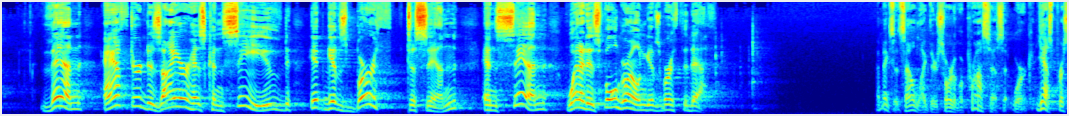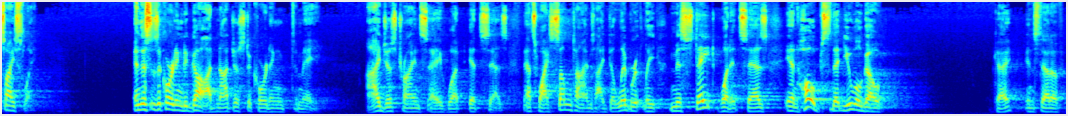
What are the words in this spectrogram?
Then, after desire has conceived, it gives birth to sin, and sin, when it is full grown, gives birth to death. That makes it sound like there's sort of a process at work. Yes, precisely. And this is according to God, not just according to me. I just try and say what it says. That's why sometimes I deliberately misstate what it says in hopes that you will go, okay, instead of.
